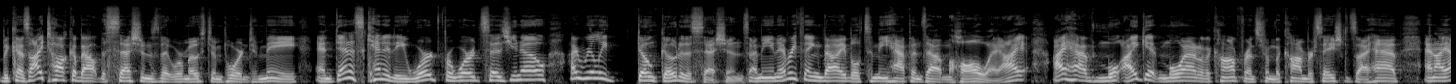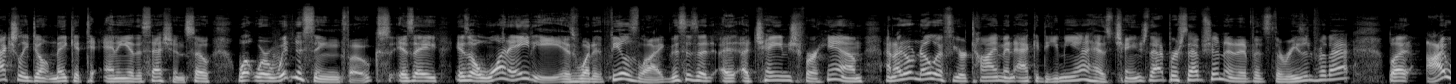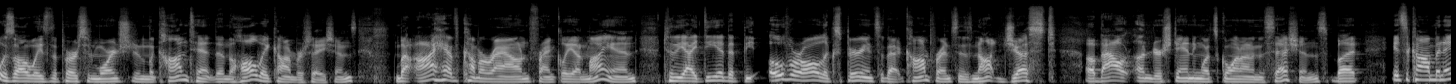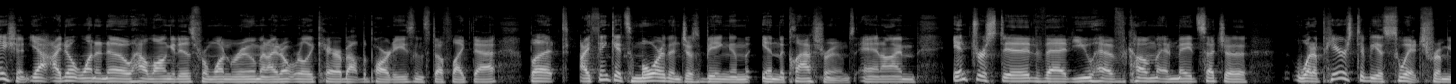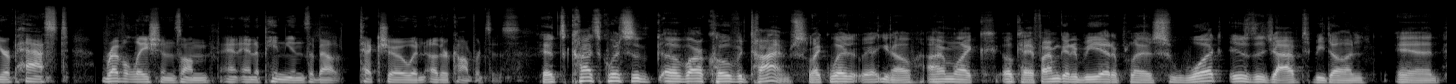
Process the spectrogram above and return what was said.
because I talk about the sessions that were most important to me, and Dennis Kennedy, word for word, says, you know, I really don't go to the sessions. I mean, everything valuable to me happens out in the hallway. I I have more I get more out of the conference from the conversations I have and I actually don't make it to any of the sessions. So what we're witnessing folks is a is a 180 is what it feels like. This is a, a, a change for him and I don't know if your time in academia has changed that perception and if it's the reason for that, but I was always the person more interested in the content than the hallway conversations, but I have come around frankly on my end to the idea idea that the overall experience of that conference is not just about understanding what's going on in the sessions, but it's a combination. Yeah, I don't want to know how long it is from one room, and I don't really care about the parties and stuff like that. But I think it's more than just being in in the classrooms, and I'm interested that you have come and made such a what appears to be a switch from your past revelations on and, and, opinions about tech show and other conferences. It's consequences of our covid times. Like what you know i'm like okay if i'm going to be at a place what is the job to be done? And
